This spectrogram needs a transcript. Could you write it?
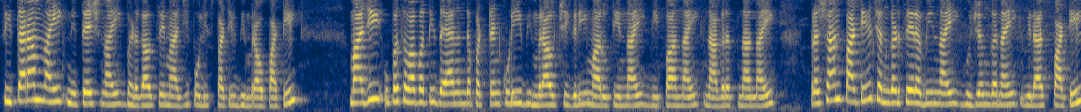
सीताराम नाईक नितेश नाईक भडगावचे माजी पोलीस पाटील भीमराव पाटील माजी उपसभापती दयानंद पट्टणकुडी भीमराव चिगरी मारुती नाईक दीपा नाईक नागरत्ना नाईक प्रशांत पाटील चंदगडचे रबी नाईक भुजंग नाईक विलास पाटील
